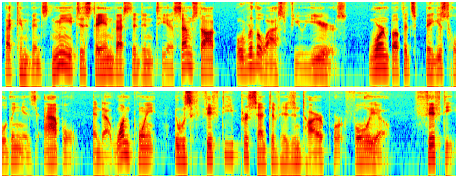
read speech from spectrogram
that convinced me to stay invested in TSM stock over the last few years. Warren Buffett's biggest holding is Apple, and at one point, it was 50% of his entire portfolio. 50,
